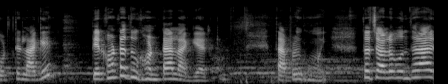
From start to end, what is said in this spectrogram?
করতে লাগে। দেড় ঘণ্টা, দু ঘণ্টা লাগে আর কি। তারপরে ঘুমোই। তো চলো বন্ধুরা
